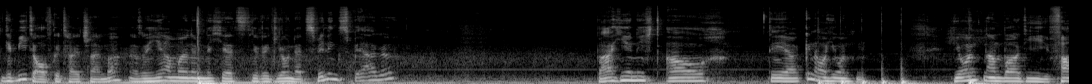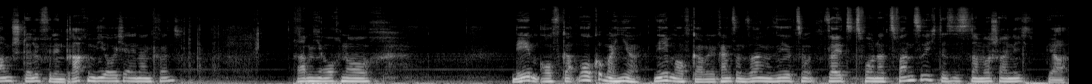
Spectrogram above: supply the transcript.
Gebiete aufgeteilt scheinbar. Also hier haben wir nämlich jetzt die Region der Zwillingsberge. War hier nicht auch der, genau hier unten. Hier unten haben wir die Farmstelle für den Drachen, wie ihr euch erinnern könnt. Haben hier auch noch Nebenaufgaben. Oh, guck mal hier, Nebenaufgabe. Du kannst dann sagen, siehe Seite 220, das ist dann wahrscheinlich, ja,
